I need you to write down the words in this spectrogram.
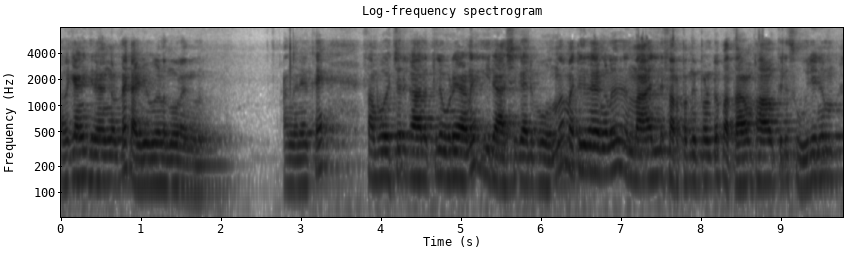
അതൊക്കെയാണ് ഗ്രഹങ്ങളുടെ കഴിവുകൾ എന്ന് പറയുന്നത്. അങ്ങനെയൊക്കെ സംഭവിച്ചൊരു കാലത്തിലൂടെയാണ് ഈ രാശിക്കാർ പോകുന്നത്. മറ്റു ഗ്രഹങ്ങൾ നാലിന് സർപ്പം നിൽപ്പുണ്ട് പത്താം ഭാവത്തിൽ സൂര്യനും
